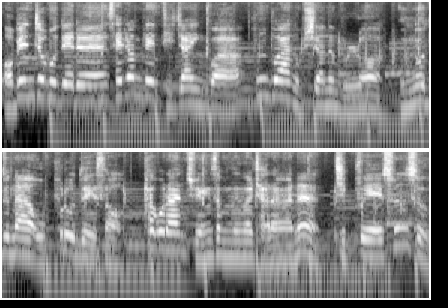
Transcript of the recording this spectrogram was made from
어벤져 모델은 세련된 디자인과 풍부한 옵션은 물론 온로드나 오프로드에서 탁월한 주행 성능을 자랑하는 지프의 순수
